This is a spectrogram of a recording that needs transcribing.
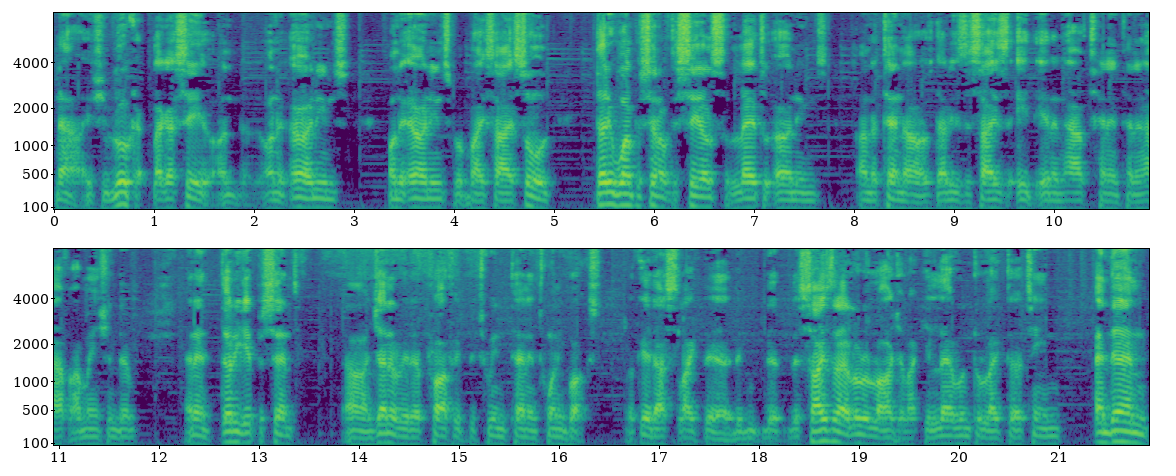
Now, if you look, like I say, on, on the earnings, on the earnings by size sold, 31% of the sales led to earnings under $10. That is the size 8, 8.5, 10, and 10.5. I mentioned them. And then 38% uh, generated profit between 10 and 20 bucks. Okay, that's like the, the, the, size that are a little larger, like 11 to like 13. And then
